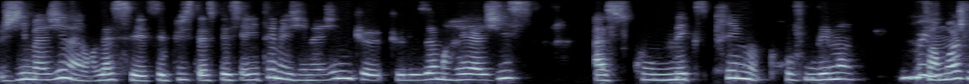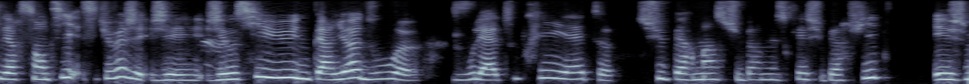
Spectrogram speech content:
j'imagine, alors là, c'est plus ta spécialité, mais j'imagine que, que, les hommes réagissent à ce qu'on exprime profondément. Enfin, moi, je l'ai ressenti. Si tu veux, j'ai aussi eu une période où euh, je voulais à tout prix être super mince, super musclée, super fit. Et je,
